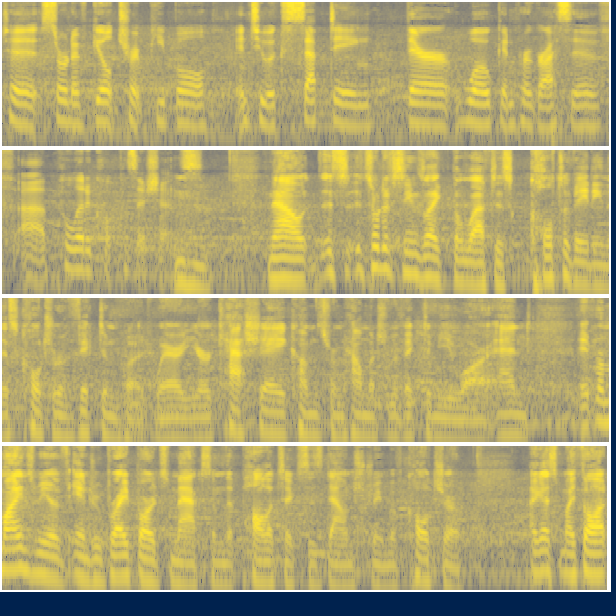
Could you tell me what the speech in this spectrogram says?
to sort of guilt trip people into accepting their woke and progressive uh, political positions. Now, it's, it sort of seems like the left is cultivating this culture of victimhood, where your cachet comes from how much of a victim you are. And it reminds me of Andrew Breitbart's maxim that politics is downstream of culture. I guess my thought,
